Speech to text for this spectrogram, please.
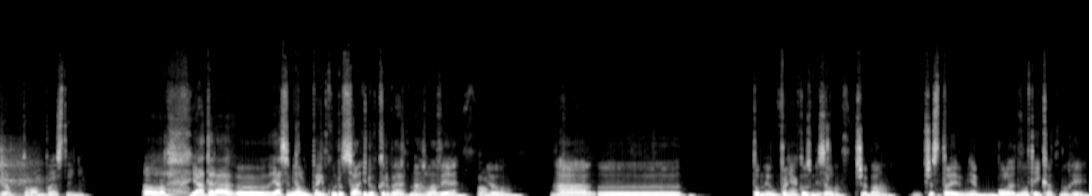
Jo, to mám úplně stejný. Uh, já teda, uh, já jsem měl lupenku docela i do krve na hlavě, no. jo. A uh, to mi úplně jako zmizelo. Třeba přestali mě bolet, otejkat nohy.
